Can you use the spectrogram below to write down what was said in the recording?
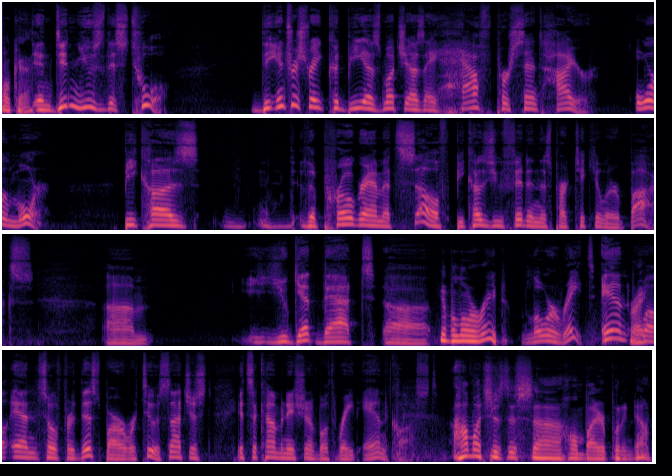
Okay. and didn't use this tool, the interest rate could be as much as a half percent higher or more because the program itself, because you fit in this particular box, um, you get that uh, You have a lower rate. lower rate. And Right. well, and so for this borrower too, it's not just it's a combination of both rate and cost. How much is this uh, home buyer putting down?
